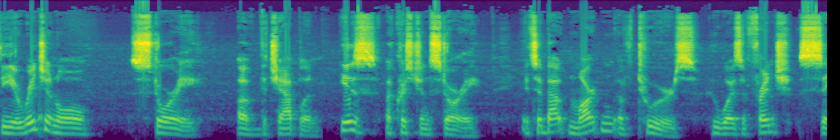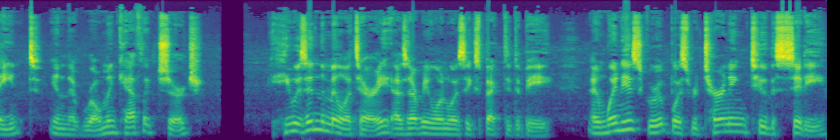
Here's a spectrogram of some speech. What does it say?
The original story of the chaplain is a Christian story. It's about Martin of Tours, who was a French saint in the Roman Catholic Church. He was in the military, as everyone was expected to be, and when his group was returning to the city,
